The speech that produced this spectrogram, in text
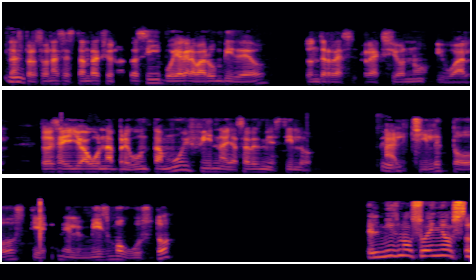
las mm. personas están reaccionando así, voy a grabar un video donde reacciono igual. Entonces ahí yo hago una pregunta muy fina, ya sabes mi estilo. ¿Al Chile todos tienen el mismo gusto? El mismo sueño, sí.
